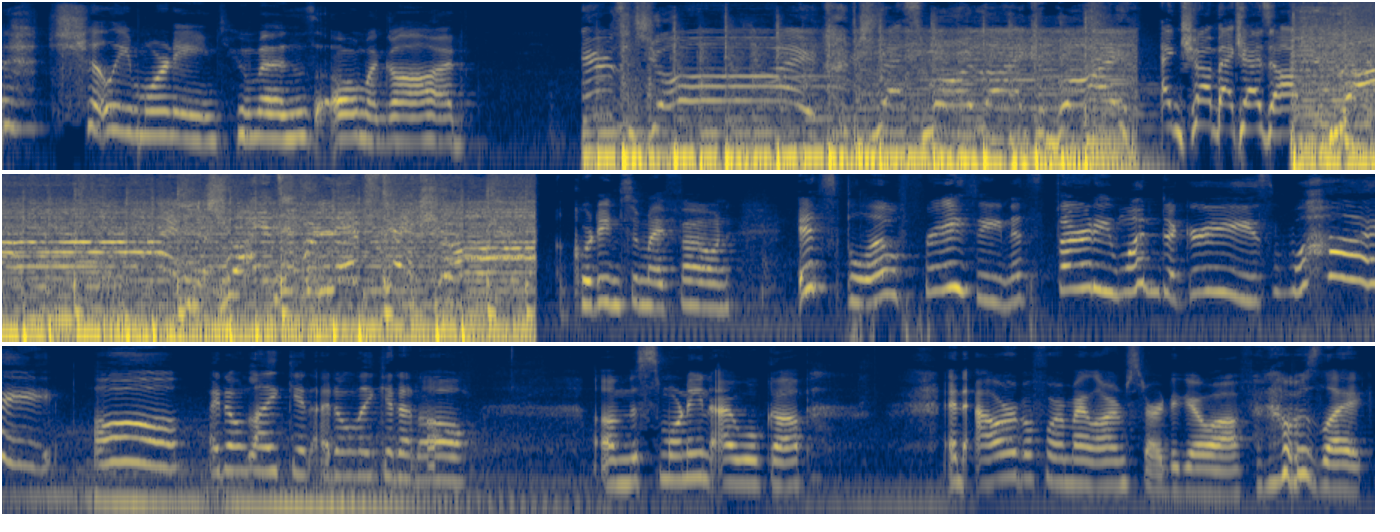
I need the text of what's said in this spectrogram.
Good, chilly morning, humans. Oh my god. Here's joy, dress more like a boy, and come back as a line. Try a different lipstick. According to my phone, it's below freezing. It's 31 degrees. Why? Oh, I don't like it. I don't like it at all. Um, this morning I woke up an hour before my alarm started to go off, and I was like,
